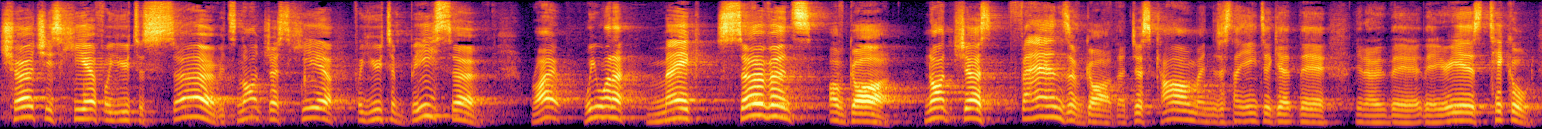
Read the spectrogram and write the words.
Church is here for you to serve. It's not just here for you to be served. Right? We want to make servants of God, not just fans of God that just come and just need to get their, you know, their, their ears tickled,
